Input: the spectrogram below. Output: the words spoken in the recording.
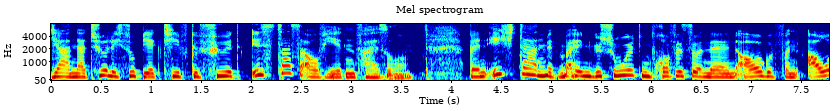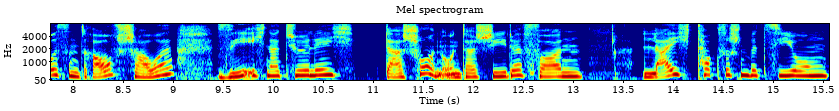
ja, natürlich subjektiv gefühlt ist das auf jeden Fall so. Wenn ich dann mit meinem geschulten professionellen Auge von außen drauf schaue, sehe ich natürlich da schon Unterschiede von leicht toxischen Beziehungen,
